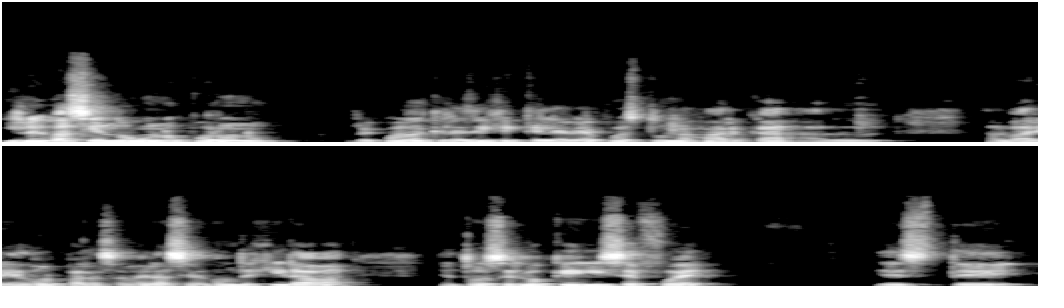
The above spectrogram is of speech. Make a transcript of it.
y lo iba haciendo uno por uno. Recuerdan que les dije que le había puesto una marca al, al variador para saber hacia dónde giraba. Entonces lo que hice fue, este,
